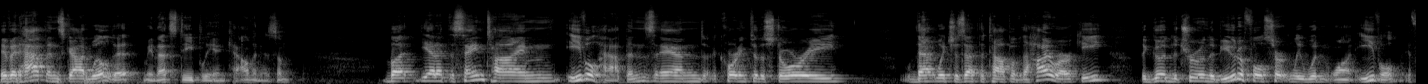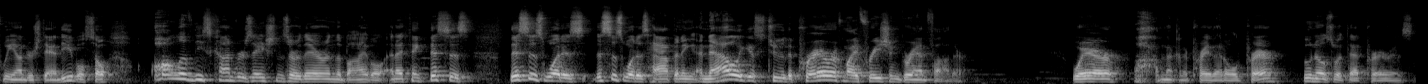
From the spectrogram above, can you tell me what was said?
if it happens, God willed it. I mean, that's deeply in Calvinism. But yet at the same time, evil happens, and according to the story, that which is at the top of the hierarchy, the good, the true, and the beautiful certainly wouldn't want evil if we understand evil. So all of these conversations are there in the Bible. And I think this is this is what is this is what is happening, analogous to the prayer of my Frisian grandfather, where oh, I'm not going to pray that old prayer. Who knows what that prayer is?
